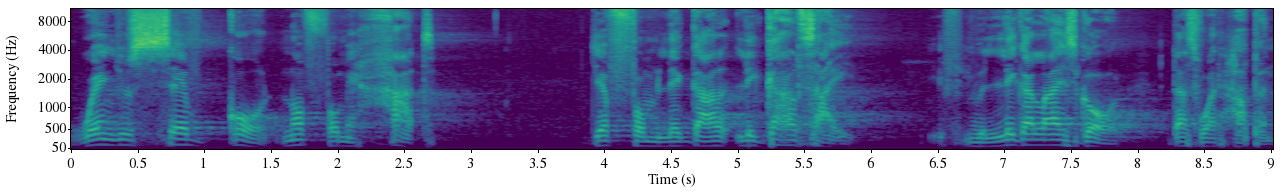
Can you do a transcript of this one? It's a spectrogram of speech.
When you serve God, not from a heart, just from legal legal side, if you legalize God, that's what happened.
